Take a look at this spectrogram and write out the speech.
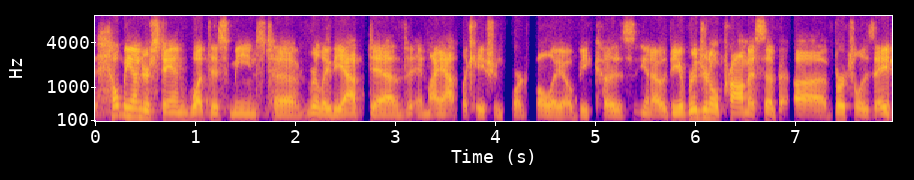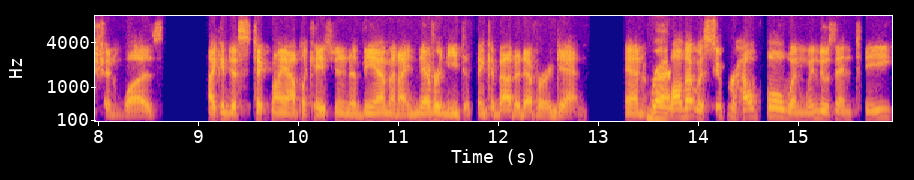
help me understand what this means to really the app dev in my application portfolio, because you know the original promise of uh, virtualization was I can just stick my application in a VM and I never need to think about it ever again. And right. while that was super helpful when Windows NT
